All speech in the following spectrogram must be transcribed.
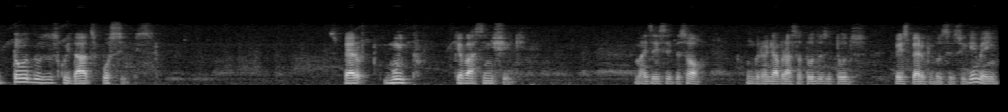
e todos os cuidados possíveis. Espero muito que a vacina chegue. Mas é isso aí, pessoal. Um grande abraço a todos e todos. Eu espero que vocês fiquem bem.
